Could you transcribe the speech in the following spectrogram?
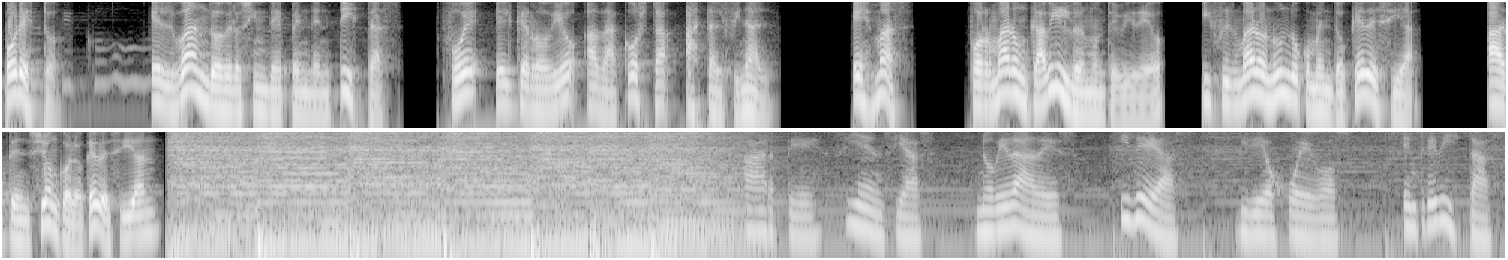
por esto. El bando de los independentistas fue el que rodeó a Da Costa hasta el final. Es más, formaron cabildo en Montevideo y firmaron un documento que decía, atención con lo que decían, Arte, ciencias, novedades, ideas, videojuegos, entrevistas,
